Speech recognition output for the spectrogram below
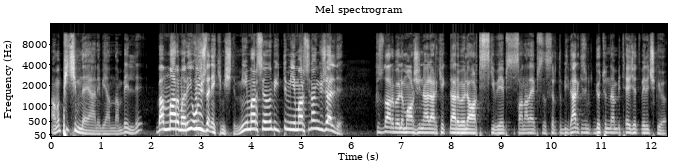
Ama piçim de yani bir yandan belli. Ben Marmara'yı o yüzden ekmiştim. Mimar Sinan'a bir gittim. Mimar Sinan güzeldi. Kızlar böyle marjinal erkekler böyle artist gibi hepsi sanat hepsinin sırtı bir herkesin götünden bir tecetveli çıkıyor.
